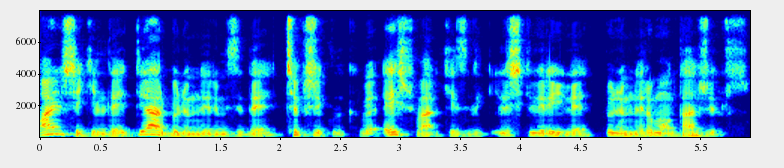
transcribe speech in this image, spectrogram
Aynı şekilde diğer bölümlerimizi de çakışıklık ve eş merkezlilik ilişkileriyle bölümleri montajlıyoruz.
